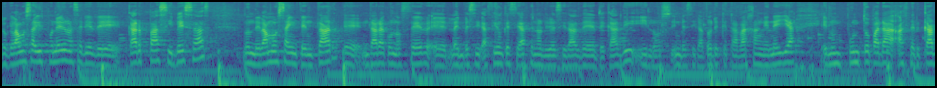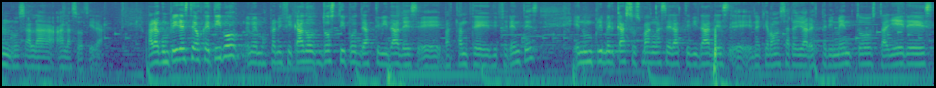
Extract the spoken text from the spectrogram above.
Lo que vamos a disponer es una serie de carpas y mesas donde vamos a intentar eh, dar a conocer eh, la investigación que se hace en la Universidad de, Cádiz y los investigadores que trabajan en ella en un punto para acercarnos a la sociedad. Para cumplir este objetivo hemos planificado dos tipos de actividades eh, bastante diferentes. En un primer caso van a ser actividades eh, en las que vamos a realizar experimentos, talleres,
